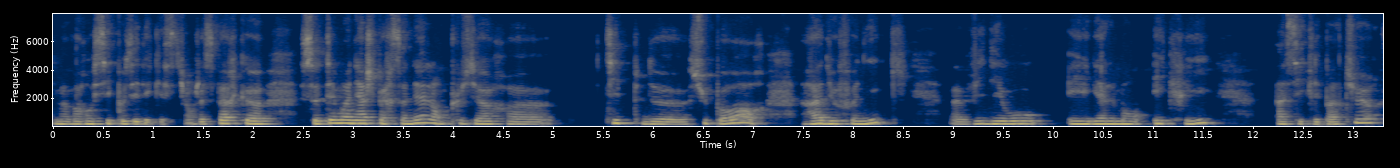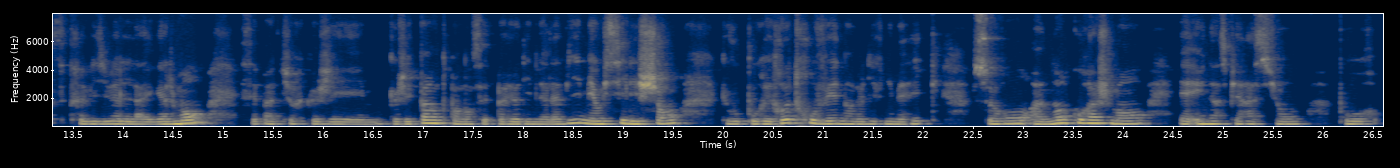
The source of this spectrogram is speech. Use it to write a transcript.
de m'avoir aussi posé des questions. J'espère que ce témoignage personnel en plusieurs types de supports radiophoniques vidéo et également écrit, ainsi que les peintures. C'est très visuel là également. Ces peintures que j'ai que j'ai peintes pendant cette période hymne à la vie, mais aussi les chants que vous pourrez retrouver dans le livre numérique seront un encouragement et une inspiration pour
